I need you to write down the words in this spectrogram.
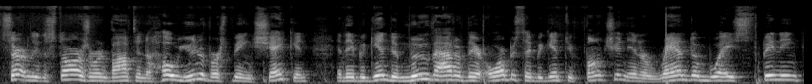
certainly the stars are involved in the whole universe being shaken, and they begin to move out of their orbits. They begin to function in a random way, spinning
